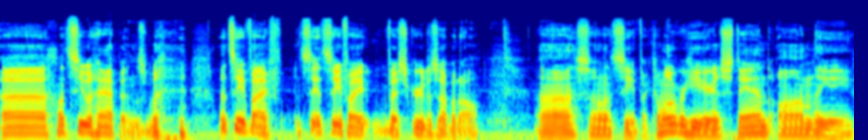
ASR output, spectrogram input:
Uh, let's see what happens. let's see if I let's see if I if I screw this up at all. Uh, so let's see if I come over here and stand on the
